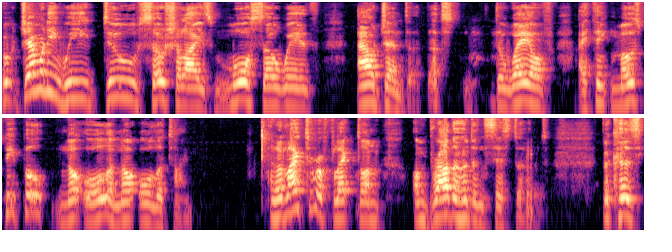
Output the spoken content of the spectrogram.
But generally, we do socialize more so with our gender. That's the way of, I think, most people, not all and not all the time. And I'd like to reflect on, on brotherhood and sisterhood because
